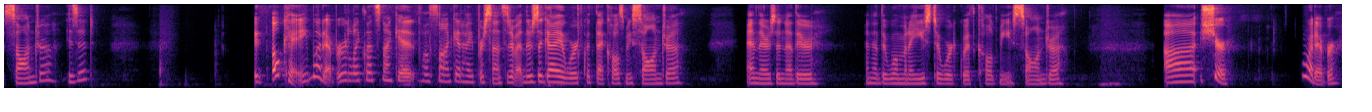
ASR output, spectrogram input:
Sandra, is it? Okay, whatever. Like let's not get let's not get hypersensitive. There's a guy I work with that calls me Sandra, and there's another another woman I used to work with called me Sandra. Uh, sure. Whatever.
